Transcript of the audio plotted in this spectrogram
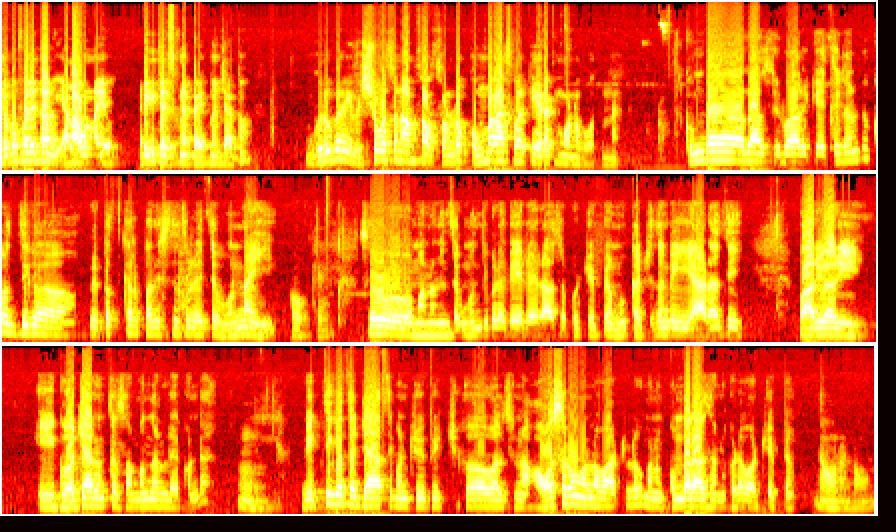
శుభ ఫలితాలు ఎలా ఉన్నాయో అడిగి తెలుసుకునే ప్రయత్నం చేద్దాం. గురుగారి ఈ విశ్వవసునామ సంవత్సరంలో కుంభరాశి వరకు ఏ రకంగా ఉండబోతుందండి? కుంభరాశి వారికి అయితే కనుక కొద్దిగా విపత్కర పరిస్థితులు అయితే ఉన్నాయి. ఓకే. సో మనం ఇంతకు ముందు కూడా వేరే రాసినప్పుడు చెప్పాము. ఖచ్చితంగా ఈ ఏడాది వారి వారి ఈ గోచారంతో సంబంధం లేకుండా వ్యక్తిగత జాతకం చూపించుకోవాల్సిన అవసరం ఉన్న వాటిలో మనం కుంభరాశి అని కూడా ఒకటి చెప్పాం. అవునండి అవును.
